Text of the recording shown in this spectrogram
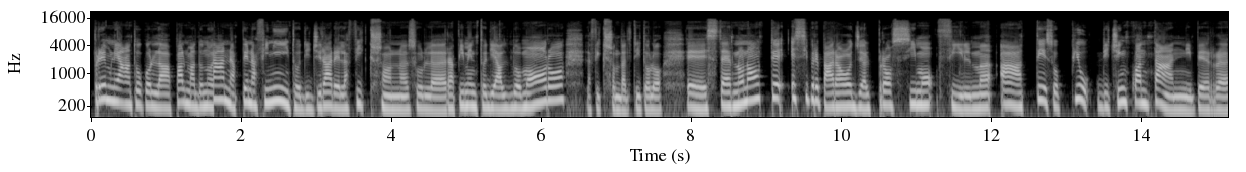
premiato con la Palma d'Onore, appena finito di girare la fiction sul rapimento di Aldo Moro, la fiction dal titolo eh, Esterno Notte e si prepara oggi al prossimo film ha atteso più di 50 anni per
